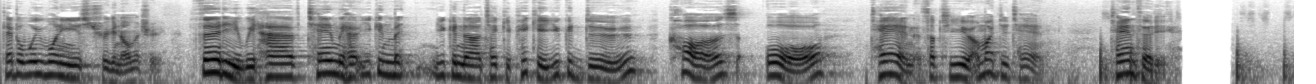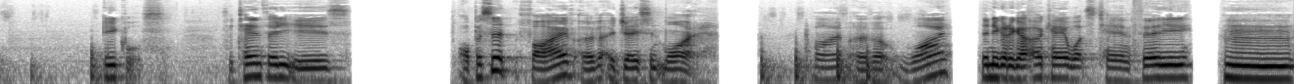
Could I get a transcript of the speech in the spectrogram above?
Okay, but we want to use trigonometry. 30, we have 10, we have, you can, you can uh, take your pick here. You could do cos or tan. It's up to you. I might do tan. Tan 30 equals. So tan 30 is opposite 5 over adjacent y. 5 over y. Then you've got to go, okay, what's tan 30? Hmm,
